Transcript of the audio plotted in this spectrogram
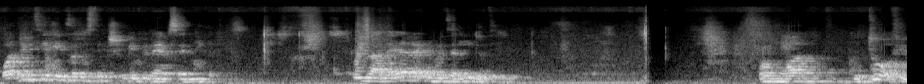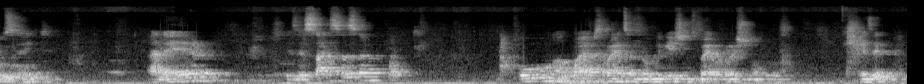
What do you think is the distinction between heirs and legatees? Who is an heir and who is a legatee? From what the two of you said, an heir is a successor who acquires rights and obligations by operation of law. Is it?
